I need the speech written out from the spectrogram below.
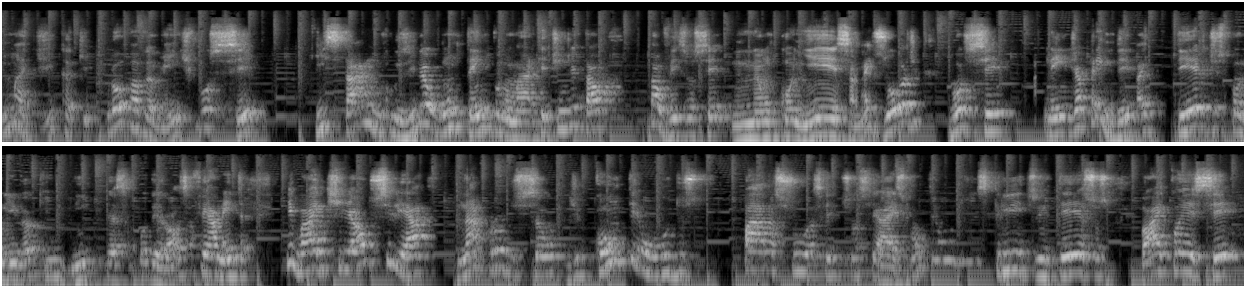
uma dica que provavelmente você que está, inclusive, algum tempo no marketing digital, talvez você não conheça, mas hoje você, além de aprender, vai ter disponível aqui o link dessa poderosa ferramenta que vai te auxiliar na produção de conteúdos para suas redes sociais, conteúdos escritos em textos, vai conhecer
